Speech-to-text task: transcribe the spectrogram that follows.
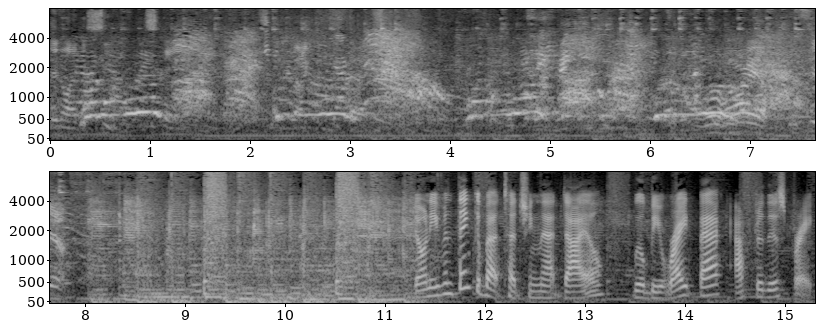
they don't have a seat you? Don't even think about touching that dial. We'll be right back after this break.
